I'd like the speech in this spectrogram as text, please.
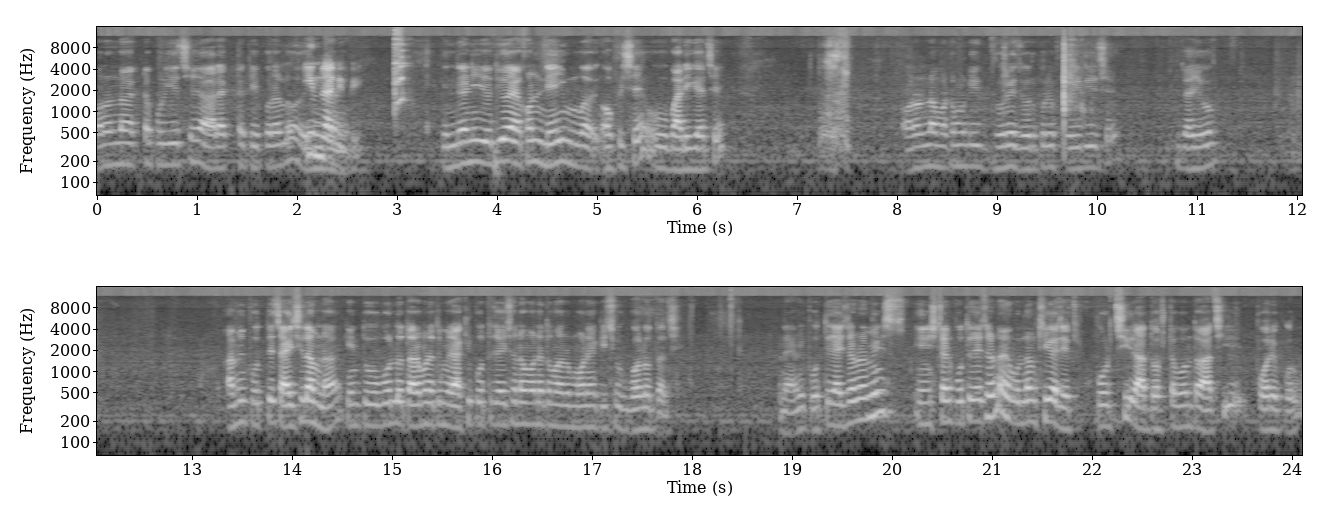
অনন্য একটা পরিয়েছে আর একটা কে পরালো? ইন্দ্রাণীদি ইন্দ্রাণী যদিও এখন নেই অফিসে ও বাড়ি গেছে। অনন্যা মোটামুটি ধরে জোর করে পরিয়ে দিয়েছে যাই হোক। আমি পড়তে চাইছিলাম না কিন্তু ও বলল তার মানে তুমি রাখি পড়তে চাইছো না মানে তোমার মনে কিছু গলত আছে? মানে আমি পড়তে চাইছিলাম না মিনস ইনস্ট্যান্ট পড়তে চাইছিলাম না আমি বললাম ঠিক আছে পড়ছি রাত দশটা পর্যন্ত আছি পরে পড়ব।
